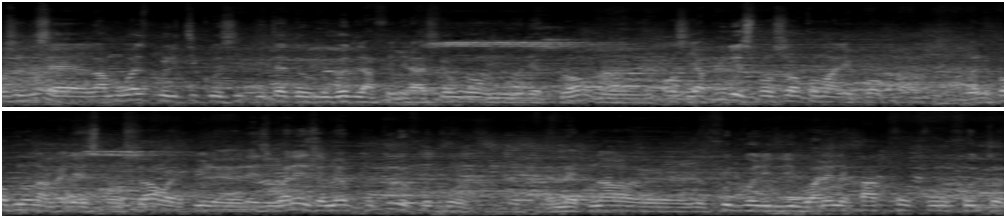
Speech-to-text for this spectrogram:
Aujourd'hui, c'est la mauvaise politique aussi, peut-être au niveau de la fédération, mais au niveau des plans. Mais Je pense qu'il n'y a plus de sponsors comme à l'époque. À l'époque, nous, on avait des sponsors et puis le- les Ivoiriens, ils aimaient beaucoup le football. Mais maintenant, euh, le football ivoirien n'est pas trop trop foot. euh,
